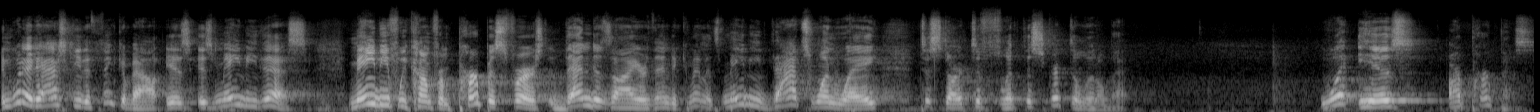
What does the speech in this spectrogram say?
And what I'd ask you to think about is, is maybe this. Maybe if we come from purpose first, then desire, then to commitments, maybe that's one way to start to flip the script a little bit. What is our purpose?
